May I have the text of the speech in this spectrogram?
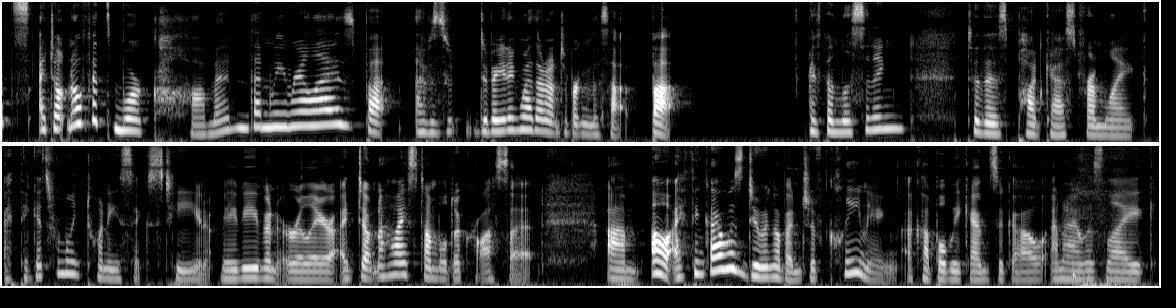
it's, I don't know if it's more common than we realize, but I was debating whether or not to bring this up. But I've been listening to this podcast from like, I think it's from like 2016, maybe even earlier. I don't know how I stumbled across it. Um, oh, I think I was doing a bunch of cleaning a couple weekends ago, and I was like,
